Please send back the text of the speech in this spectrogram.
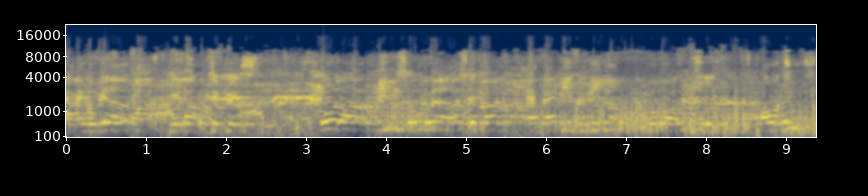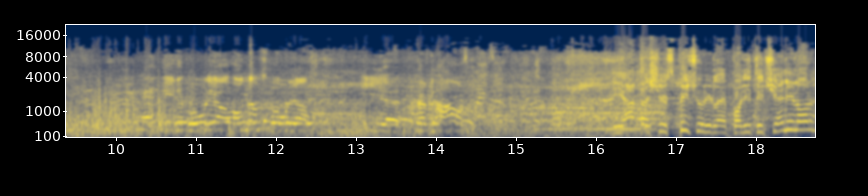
er renoveret fra kælder til pis. God og billig skolemad også til børn af fattige familier, almene boliger og ungdomsboliger i uh, København. Iată și spiciurile politicienilor.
